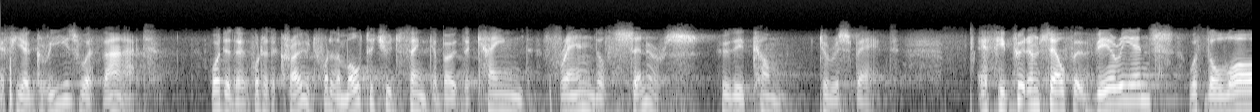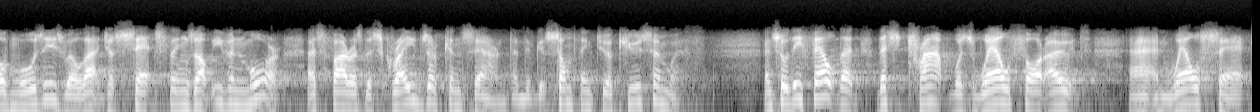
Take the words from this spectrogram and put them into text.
if he agrees with that, what do the, what do the crowd, what do the multitude think about the kind friend of sinners who they'd come to respect? If he put himself at variance with the law of Moses, well, that just sets things up even more as far as the scribes are concerned, and they've got something to accuse him with. And so they felt that this trap was well thought out uh, and well set.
